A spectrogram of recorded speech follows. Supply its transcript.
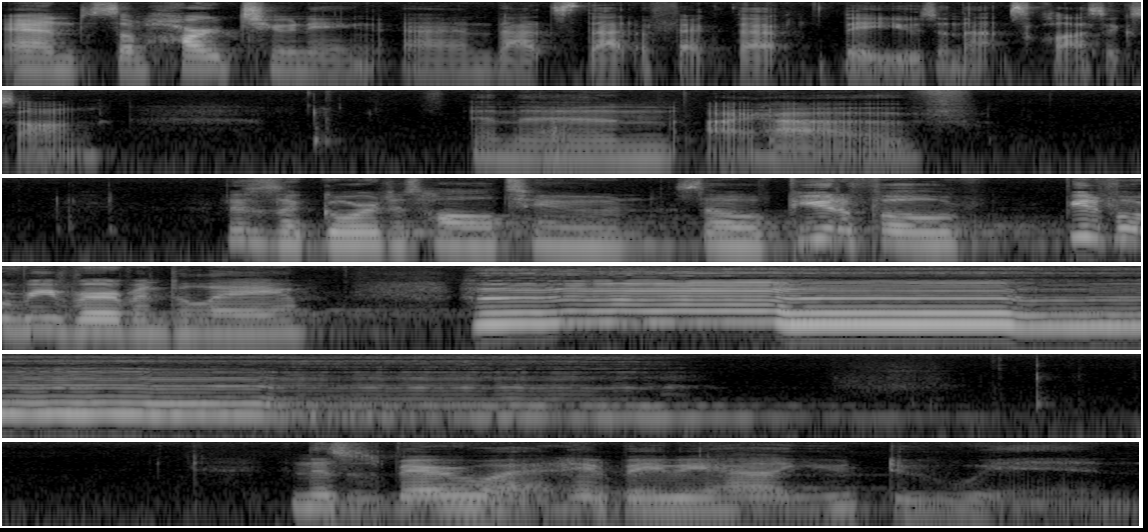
and some hard tuning, and that's that effect that they use in that classic song. And then I have this is a gorgeous hall tune. So beautiful, beautiful reverb and delay. And this is Barry White. Hey baby, how you doing?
